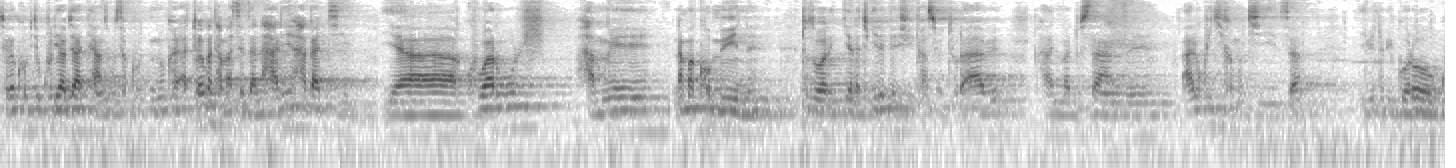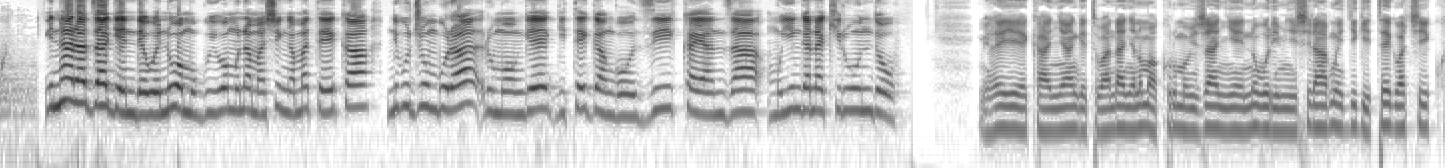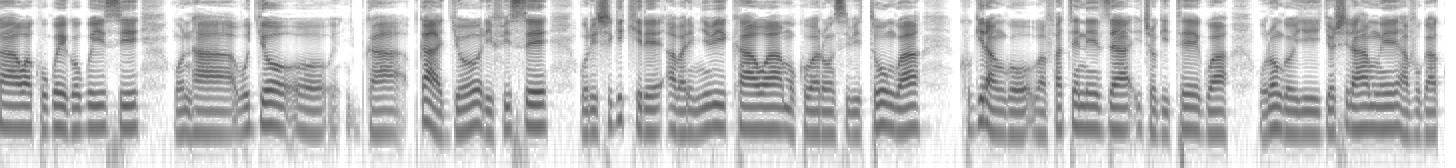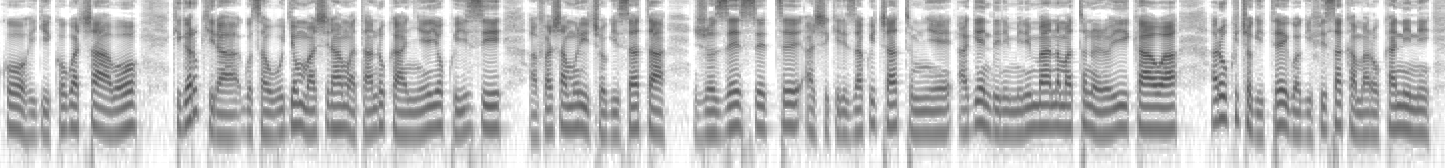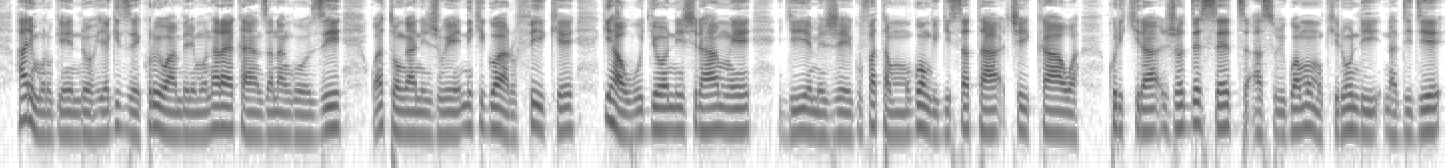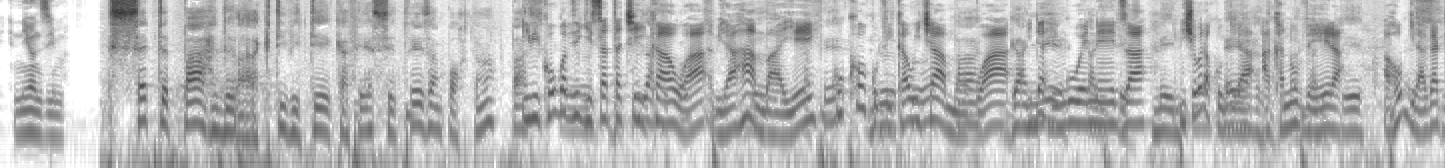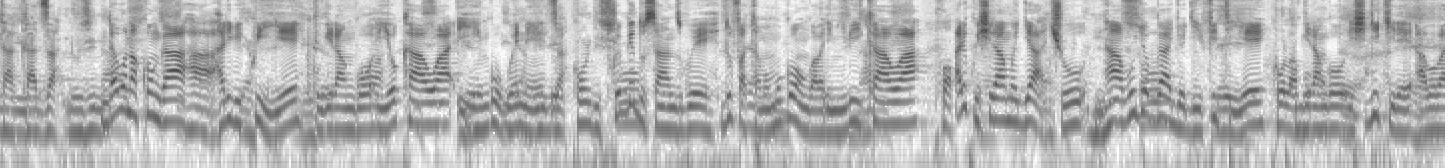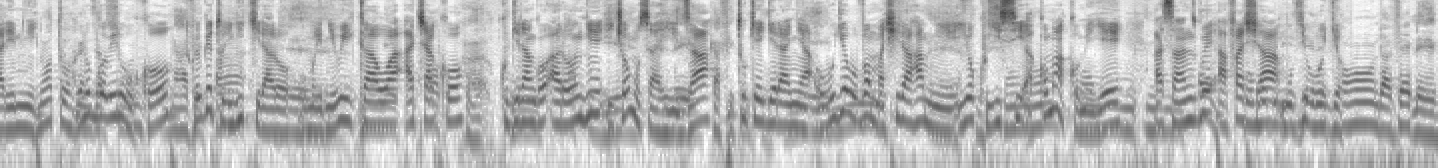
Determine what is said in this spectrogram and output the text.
tore ko by'ukuri byatanzwe gusa tore ko atamasezerano hari hagati ya croix rouge hamwe n'amakomune tuzogenda tugire verification turabe hanyuma dusanze ari ukwikika mu kiza intara zagendewe n'uwo mugwi wo mu nama nshingamateka ni bujumbura rumonge gitega ngozi kayanza muyinga na kirundo Mireye Kanyange tubandanya no makuru mu bijanye n'uburimyi shirahamwe ry'igiterwa cikawa ku rwego rw'isi ngo nta buryo bwa bwaryo rifise ngo rishigikire abarimyi b'ikawa mu kubaronsa ibitungwa kugira ngo bafate neza ico gitegwa urongoye iryo shirahamwe havuga ko igikorwa cabo kigarukira gusaba uburyo mu mashirahamwe atandukanye yo ku isi afasha muri ico gisata Jose Sete ashikiriza ko icatumye agendera imirima n'amatonero y'ikawa ari uko ico gitegwa gifise akamaro kanini hari mu rugendo yagize kuri uyu wa mbere mu ntara ya Kayanza na Ngozi rwatunganijwe n'ikigo Arufike giha uburyo n'ishirahamwe giyemeje gufata mu mugongo igisata cikawa Kawa kurikira Jodesette asubirwamo mu Kirundi na Didier Niyonzima Cette part de l'activité café c'est très important. Ibikorwa by'igisata cyikawa birahambaye kuko kuva ikawa icamurwa idahinguwe neza ntishobora kugira akanovera ahubwo iragatakaza ndabona ko ngaha hari bikwiye kugira ngo iyo kawa ihingurwe neza twebwe dusanzwe dufata mu mugongo abarimyi b'ikawa ariko ishyirahamwe ryacu nta buryo bwaryo ryifitiye kugira ngo rishyigikire abo barimyi nubwo biruko twebwe twebwe turi ah, nk'ikiraro eh, umurimyi w'ikawa eh, acako kugira ngo aronke icyo musahiriza tukegeranya uburyo buva mu mashyirahamwe yo ku isi akomakomeye asanzwe afasha mu by'uburyo euh,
